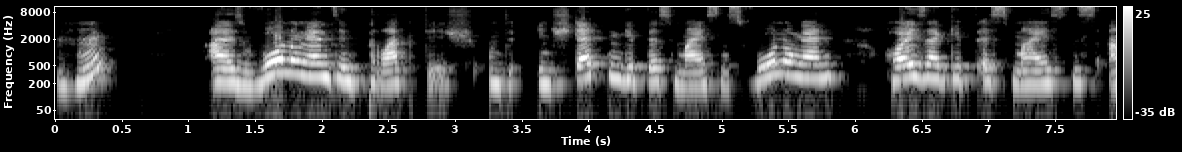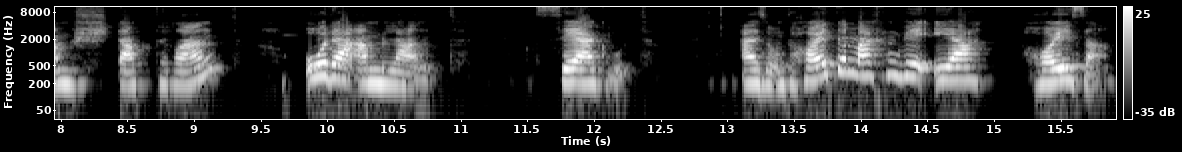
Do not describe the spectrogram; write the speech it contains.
Mhm. Also Wohnungen sind praktisch und in Städten gibt es meistens Wohnungen, Häuser gibt es meistens am Stadtrand oder am Land. Sehr gut. Also und heute machen wir eher Häuser.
